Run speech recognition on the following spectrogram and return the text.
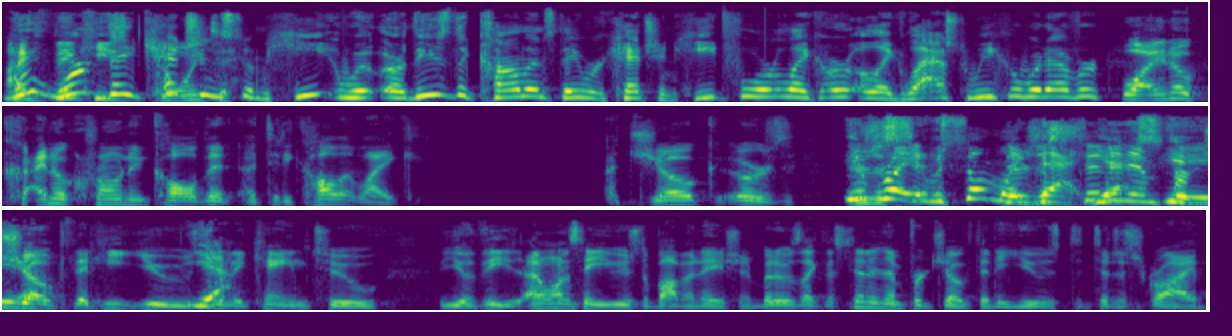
I think he's they catching to. some heat? Are these the comments they were catching heat for, like or, like last week or whatever? Well, I know I know Cronin called it. Uh, did he call it like a joke or? There's right, sy- it was something like there's that, a synonym yes, for yeah, yeah, joke that he used Yeah. when it came to you know, these. I don't want to say he used abomination, but it was like the synonym for joke that he used to, to describe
